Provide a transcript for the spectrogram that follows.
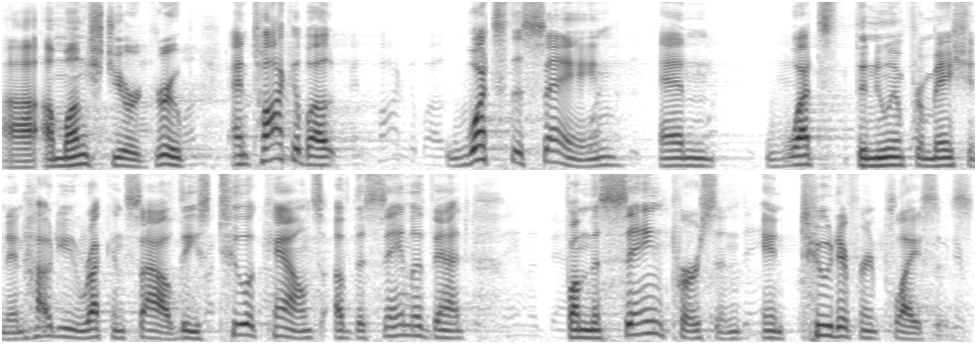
uh, amongst your group and talk about what's the same and what's the new information and how do you reconcile these two accounts of the same event from the same person in two different places.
